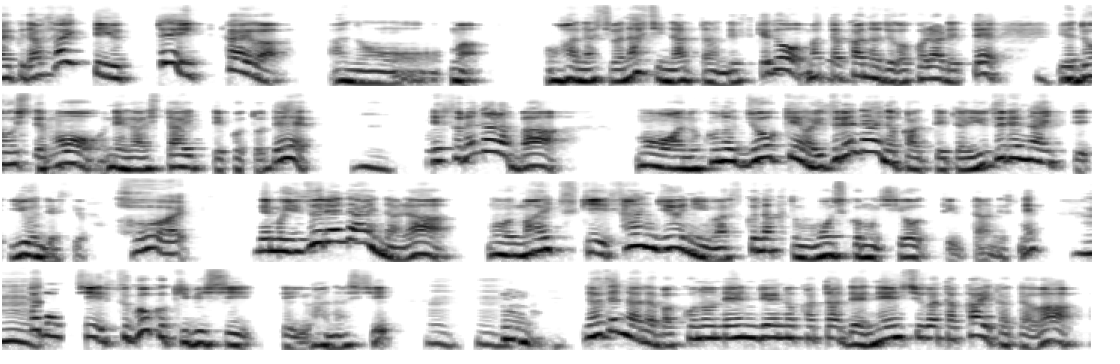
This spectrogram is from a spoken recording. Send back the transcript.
えくださいって言って、一回は、あの、まあ、お話はなしになったんですけど、また彼女が来られて、いや、どうしてもお願いしたいっていうことで、で、それならば、もうあの、この条件は譲れないのかって言ったら譲れないって言うんですよ。はい。でも譲れないなら、もう毎月30人は少なくとも申し込みしようって言ったんですね。うん、ただし、すごく厳しいっていう話。うんうん、なぜならば、この年齢の方で年収が高い方は、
